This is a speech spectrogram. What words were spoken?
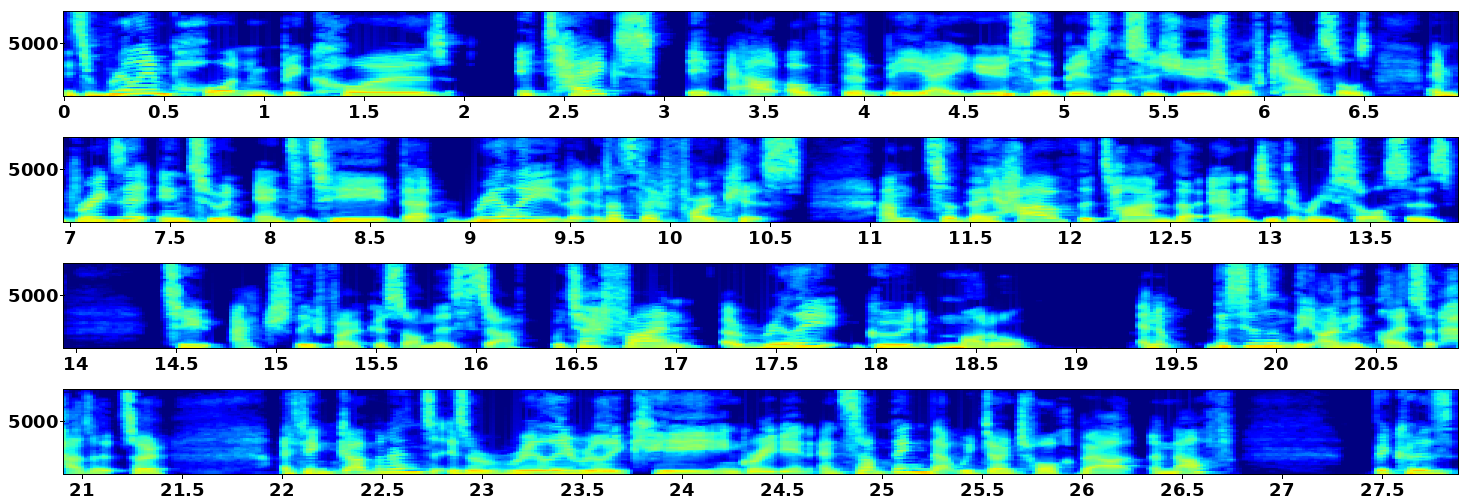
it's really important because it takes it out of the BAU, so the business as usual of councils, and brings it into an entity that really, that, that's their focus. Um, so they have the time, the energy, the resources to actually focus on this stuff, which I find a really good model. And this isn't the only place that has it. So I think governance is a really, really key ingredient and something that we don't talk about enough because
